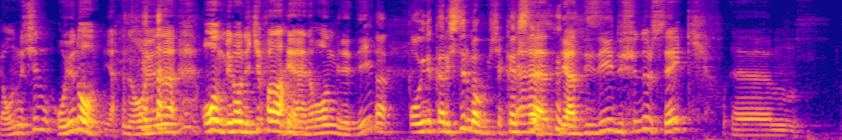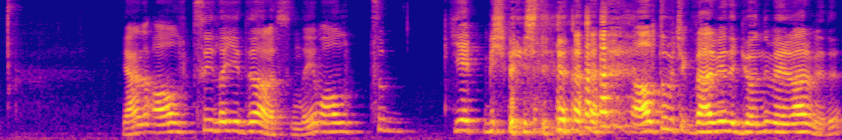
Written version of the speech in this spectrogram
Ya onun için oyun 10. Yani oyuna 11 12 falan yani 10 bile değil. Ha, oyunu karıştırma bu işe karıştırma. Evet ya diziyi düşünürsek e, yani 6 ile 7 arasındayım. 6 75 diyeyim. 6.5 vermeye de gönlüm el vermedi.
